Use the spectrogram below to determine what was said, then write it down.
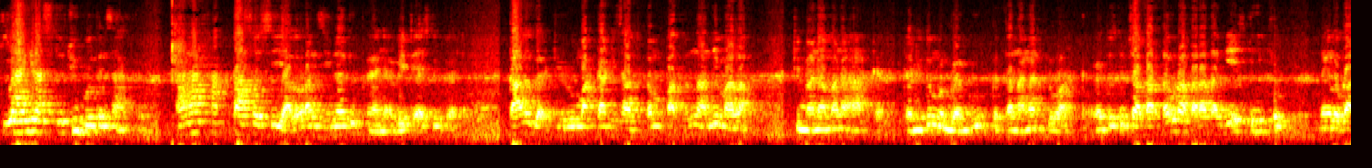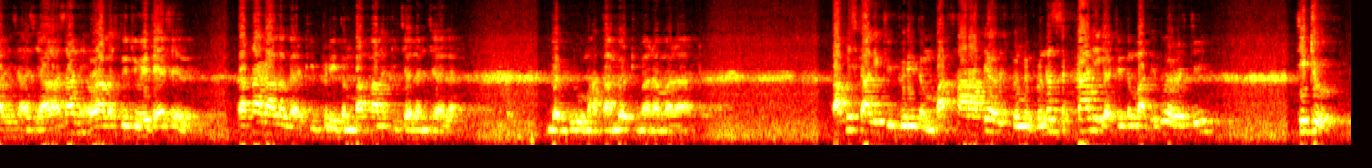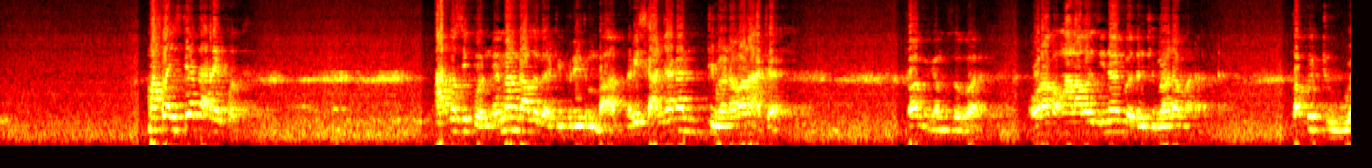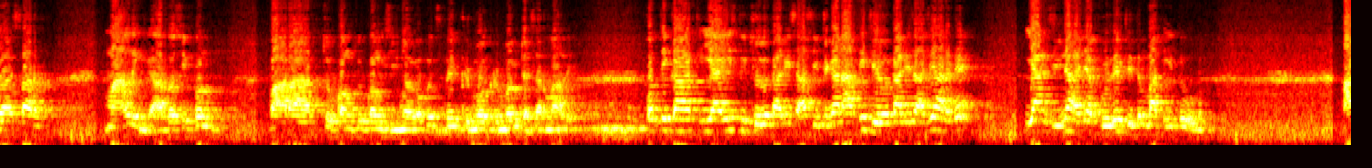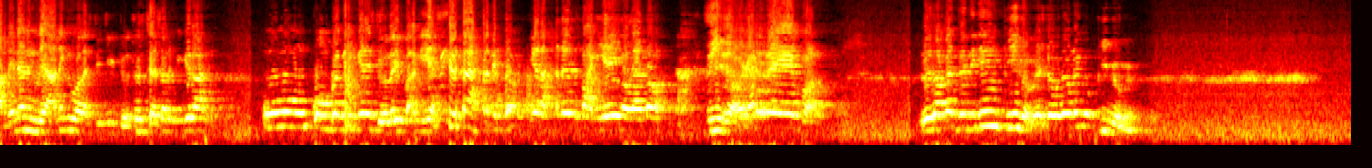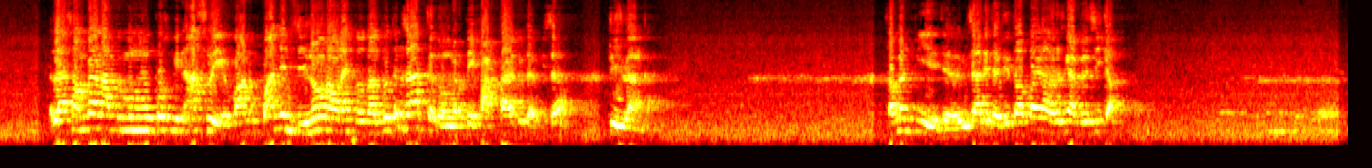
Kiai nggak setuju bukan sakit. Karena fakta sosial orang zina itu banyak, BTS itu banyak. Kalau nggak dirumahkan di satu tempat, itu nanti malah di mana-mana ada. Dan itu mengganggu ketenangan keluarga. Itu di Jakarta rata-rata dia setuju dengan lokalisasi. Alasan orang nggak setuju BTS itu. Karena kalau nggak diberi tempat malah di jalan-jalan. Ganggu rumah tangga di mana-mana ada. Tapi sekali diberi tempat, syaratnya harus benar-benar sekali nggak di tempat itu harus di tidur. Masalah istilah tak repot. Atau sih pun, memang kalau nggak diberi tempat, riskannya kan di mana-mana ada. Paham ya Mustafa? Orang kok ngalah zina buatan di mana-mana. Tapi dua sar maling atau sih pun para tukang-tukang zina itu sebenarnya gerbong-gerbong dasar maling. Ketika kiai setuju lokalisasi dengan arti di lokalisasi artinya yang zina hanya boleh di tempat itu. Artinya yang liane boleh diciduk terus dasar pikiran Oh, komplek ini dolai Pak Kiai. Kira ada Pak Kiai kalau tahu. Zina kan repot. Lu sampai jadi gini bingung, boleh kok bingung. Lah sampai nabi memupus min asli, kalau panjang zina orang oleh total itu saja ngerti fakta itu tidak bisa dihilangkan. Sampai piye jadi misalnya jadi apa yang harus ngambil sikap.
